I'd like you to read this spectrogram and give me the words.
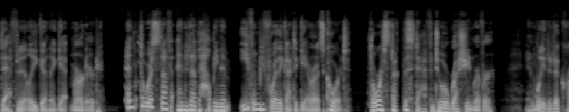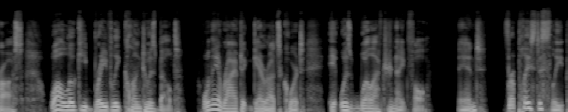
definitely gonna get murdered. And Thor's stuff ended up helping him even before they got to Geirrod's court. Thor stuck the staff into a rushing river and waded across, while Loki bravely clung to his belt. When they arrived at Geirrod's court, it was well after nightfall, and for a place to sleep,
